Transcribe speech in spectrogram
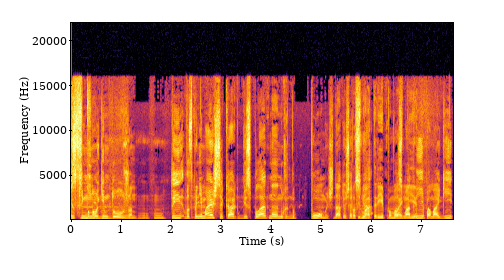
автоматически многим должен. Мгм. Ты воспринимаешься как бесплатная, ну как бы помощь, да, то есть от Посмотри, тебя помоги. посмотри, помоги.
